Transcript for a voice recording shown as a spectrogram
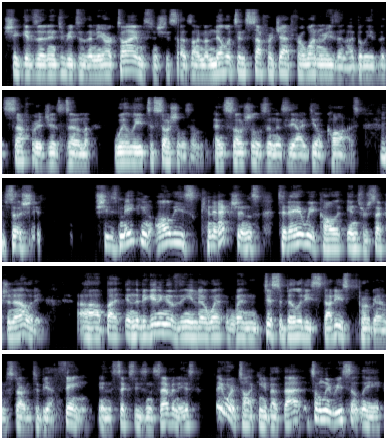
She gives an interview to the New York Times, and she says, "I'm a militant suffragette for one reason. I believe that suffragism." will lead to socialism and socialism is the ideal because mm-hmm. so she she's making all these connections. Today we call it intersectionality. Uh, but in the beginning of the, you know, when, when disability studies programs started to be a thing in the 60s and 70s, they weren't talking about that. It's only recently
